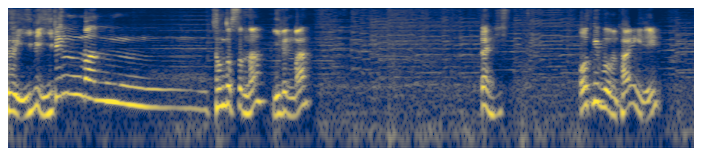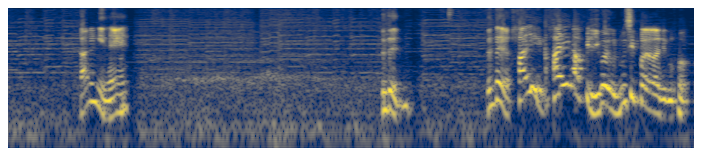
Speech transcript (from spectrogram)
그 200, 200만 정도 썼나? 200만? 그래. 어떻게 보면 다행이지. 다행이네. 근데 근데 하이 하이가 하필 이거 이거 루시퍼여가지고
